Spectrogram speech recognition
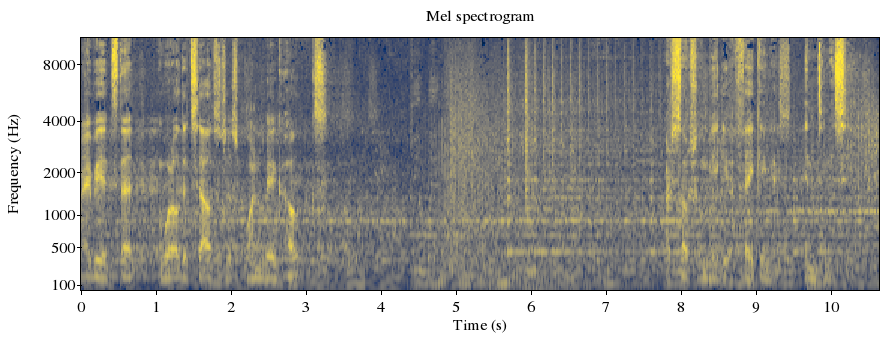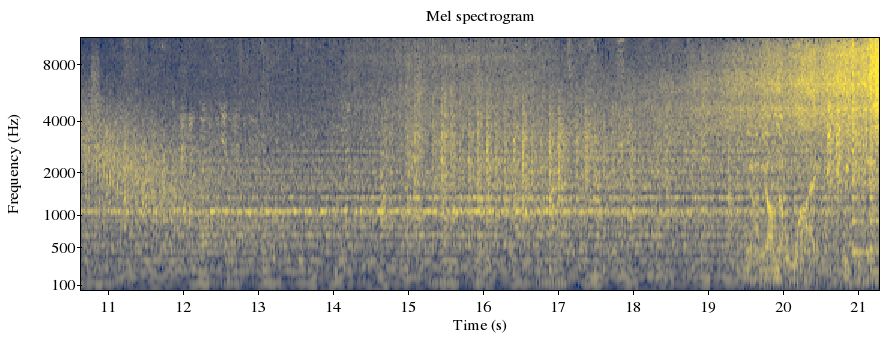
Maybe it's that the world itself's just one big hoax. Our social media faking is intimacy. We all know why we do this.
